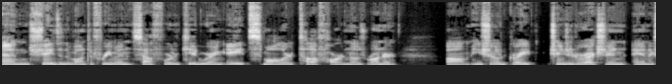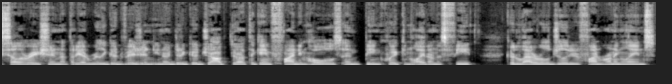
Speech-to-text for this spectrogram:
and shades of Devonta Freeman, South Florida kid wearing eight, smaller, tough, hard nosed runner. Um, he showed great change of direction and acceleration. I thought he had really good vision. You know, did a good job throughout the game finding holes and being quick and light on his feet. Good lateral agility to find running lanes.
